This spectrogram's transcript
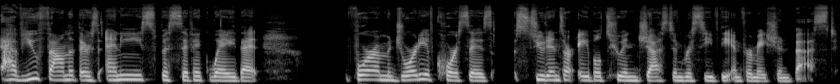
Have you found that there's any specific way that for a majority of courses, students are able to ingest and receive the information best?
